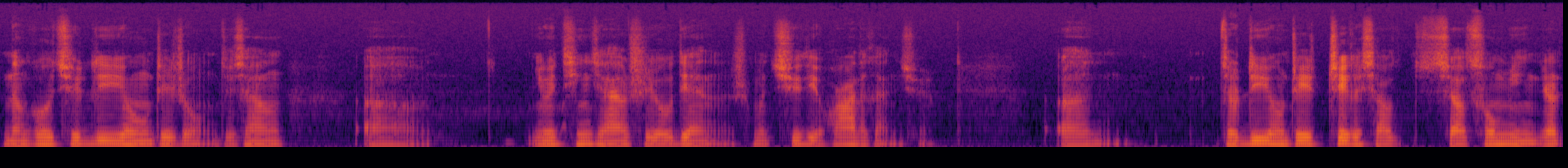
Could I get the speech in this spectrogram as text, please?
能够去利用这种，就像，呃，因为听起来是有点什么躯体化的感觉，嗯。就利用这这个小小聪明，让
